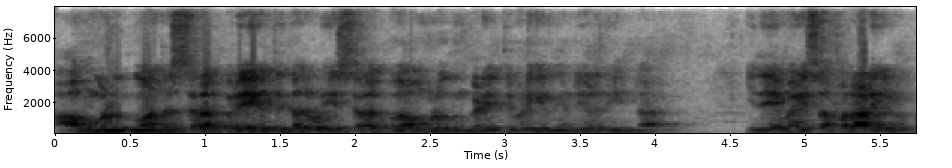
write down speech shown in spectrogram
அவங்களுக்கும் அந்த சிறப்பு ரேகத்துக்கு அதனுடைய சிறப்பு அவங்களுக்கும் கிடைத்து விடுகிறது என்று எழுதுகின்றார். இதே மாதிரி சஃபராளிகளும்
